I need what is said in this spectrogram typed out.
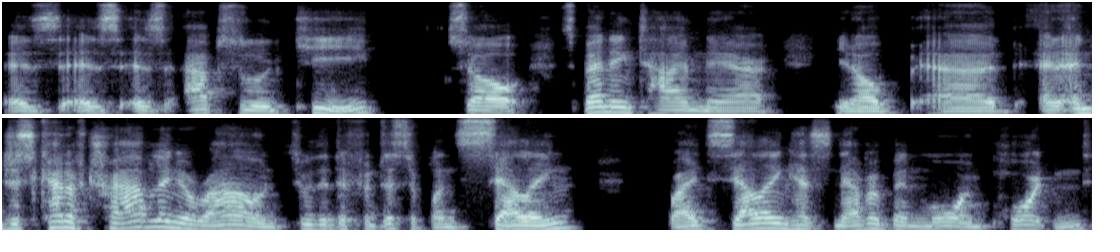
is, is, is absolute key. So spending time there, you know, uh, and, and just kind of traveling around through the different disciplines, selling, right? Selling has never been more important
